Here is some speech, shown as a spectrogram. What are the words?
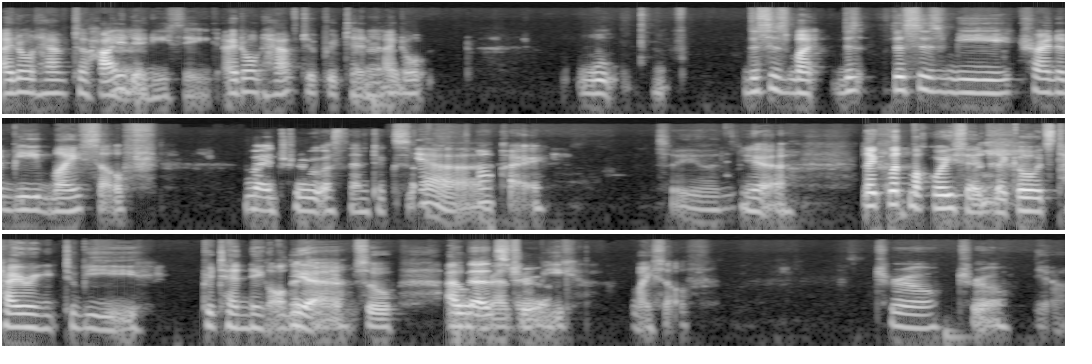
i don't have to hide Mm. anything i don't have to pretend i Mm. don't w- this is my this, this is me trying to be myself my true authentic self. yeah Okay. so yun. Yeah. like what mccoy said like oh it's tiring to be pretending all the Yeah. time so i would That's rather true. be myself True. True. yeah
